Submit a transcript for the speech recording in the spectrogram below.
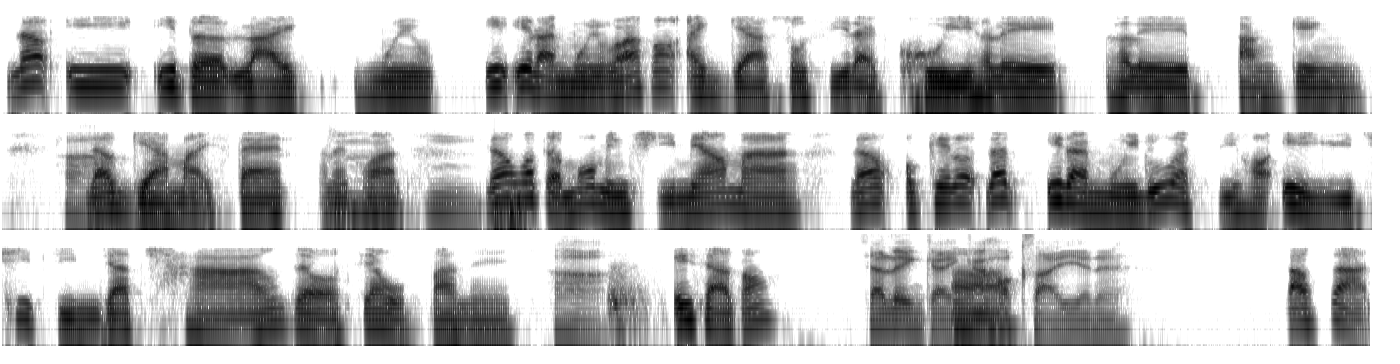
那伊伊就來。门一一来问，我讲爱夹锁匙来开迄个迄个房间，然后夹 my stand 安尼款，然后我就莫名其妙嘛，然后 OK 咯，那一来问路的时候，伊语气真只差，就下午班呢。啊，伊啥讲？即你应该该学晒嘅呢。老师啊，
